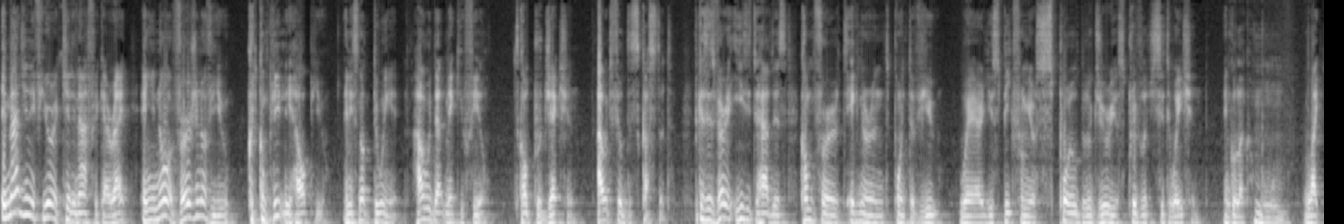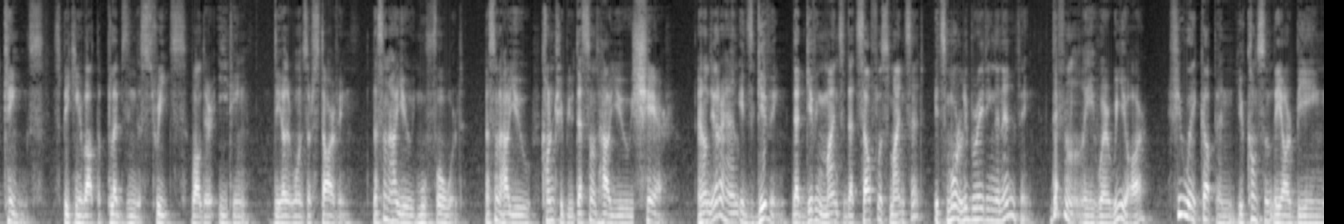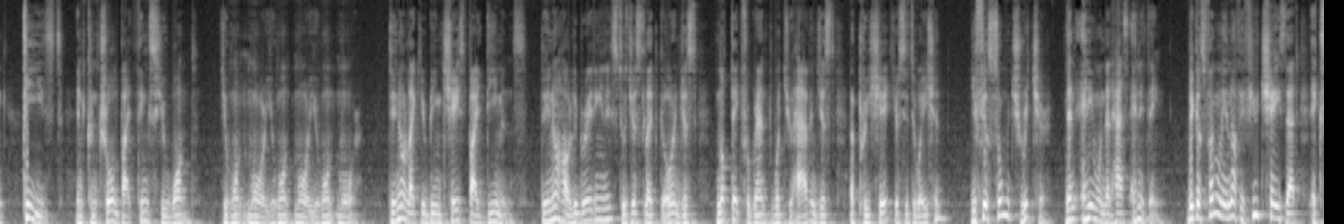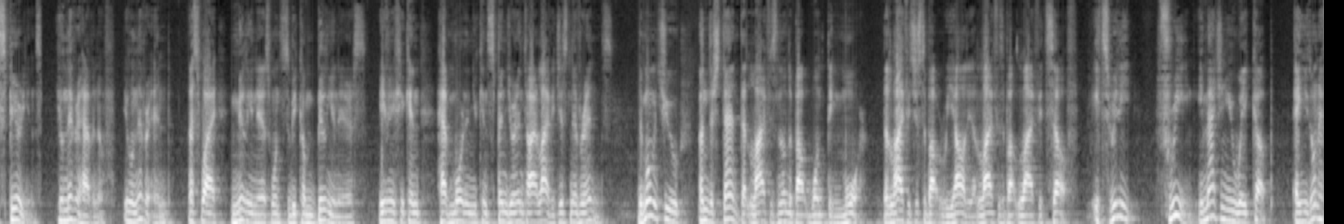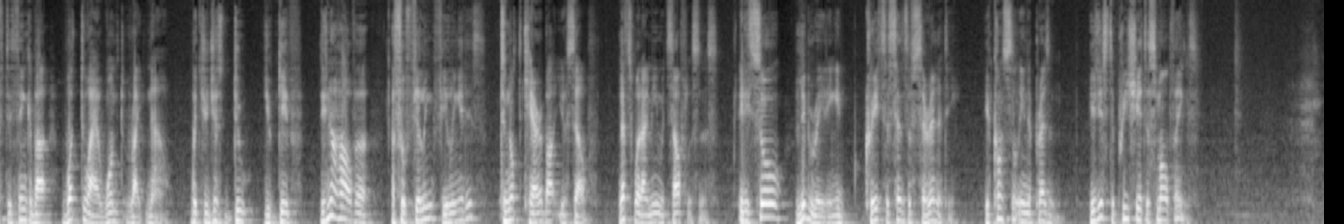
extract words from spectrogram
Imagine if you're a kid in Africa, right? And you know a version of you could completely help you and it's not doing it. How would that make you feel? It's called projection. I would feel disgusted because it's very easy to have this comfort, ignorant point of view where you speak from your spoiled, luxurious, privileged situation and go like, hmm, like kings, speaking about the plebs in the streets while they're eating, the other ones are starving. That's not how you move forward. That's not how you contribute. That's not how you share. And on the other hand, it's giving, that giving mindset, that selfless mindset, it's more liberating than anything. Definitely where we are, if you wake up and you constantly are being teased and controlled by things you want, you want more, you want more, you want more. Do you know, like you're being chased by demons? Do you know how liberating it is to just let go and just not take for granted what you have and just appreciate your situation? You feel so much richer than anyone that has anything. Because, funnily enough, if you chase that experience, you'll never have enough. It will never end. That's why millionaires want to become billionaires. Even if you can have more than you can spend your entire life, it just never ends. The moment you understand that life is not about wanting more, that life is just about reality, that life is about life itself, it's really freeing. Imagine you wake up and you don't have to think about what do I want right now, but you just do, you give. Do you know how a, a fulfilling feeling it is? To not care about yourself? That's what I mean with selflessness. It is so liberating, it creates a sense of serenity. You're constantly in the present. You just appreciate the small things.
